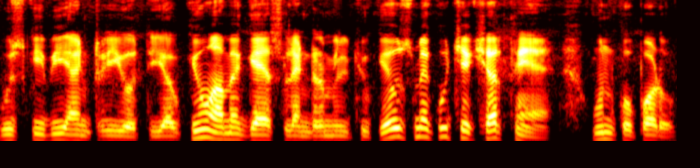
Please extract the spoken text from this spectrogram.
उसकी भी एंट्री होती है। अब क्यों हमें गैस सिलेंडर मिल चुके हैं? उसमें कुछ एक शर्तें हैं। उनको पढ़ो।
